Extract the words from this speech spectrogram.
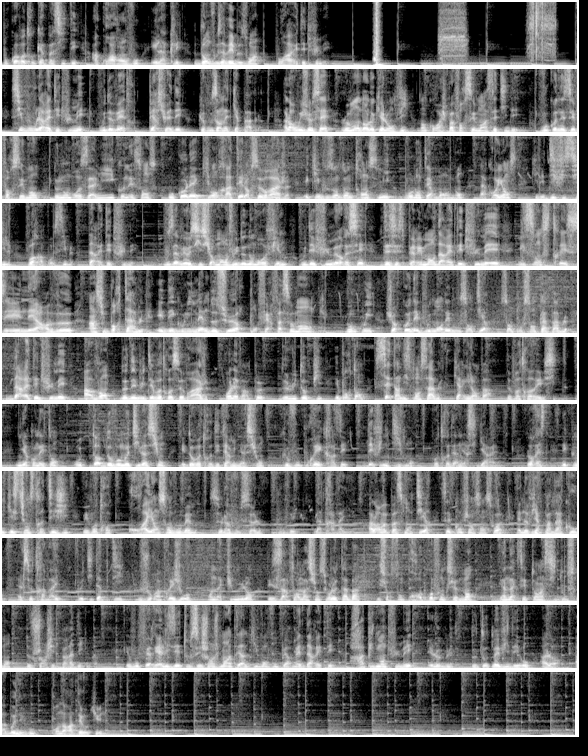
pourquoi votre capacité à croire en vous est la clé dont vous avez besoin pour arrêter de fumer. Si vous voulez arrêter de fumer, vous devez être persuadé que vous en êtes capable. Alors oui, je sais, le monde dans lequel on vit n'encourage pas forcément à cette idée. Vous connaissez forcément de nombreux amis, connaissances ou collègues qui ont raté leur sevrage et qui vous ont donc transmis, volontairement ou non, la croyance qu'il est difficile, voire impossible, d'arrêter de fumer. Vous avez aussi sûrement vu de nombreux films où des fumeurs essaient désespérément d'arrêter de fumer. Ils sont stressés, nerveux, insupportables et dégoulinent même de sueur pour faire face au manque. Donc oui, je reconnais que vous demandez de vous sentir 100% capable d'arrêter de fumer avant de débuter votre sevrage relève un peu de l'utopie. Et pourtant, c'est indispensable car il en va de votre réussite. Il n'y a qu'en étant au top de vos motivations et de votre détermination que vous pourrez écraser définitivement votre dernière cigarette. Le reste n'est qu'une question de stratégie, mais votre croyance en vous-même, cela vous seul pouvez la travailler. Alors on va pas se mentir, cette confiance en soi, elle ne vient pas d'un coup, elle se travaille petit à petit, jour après jour, en accumulant des informations sur le tabac et sur son propre fonctionnement, et en acceptant ainsi doucement de changer de paradigme. Et vous faire réaliser tous ces changements internes qui vont vous permettre d'arrêter rapidement de fumer, et le but de toutes mes vidéos, alors abonnez-vous pour n'en rater aucune.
